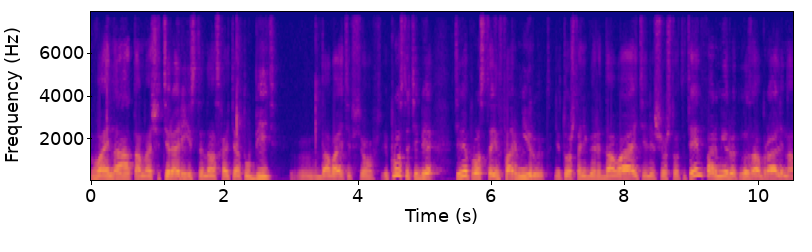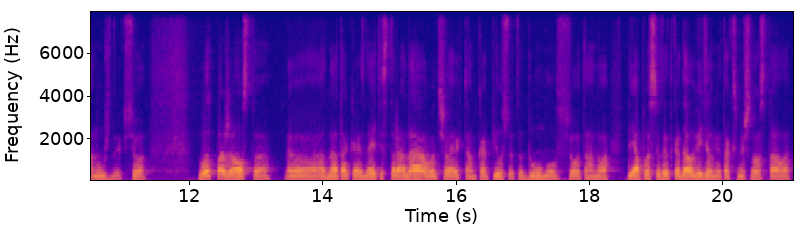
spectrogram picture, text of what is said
война, там, значит, террористы нас хотят убить, давайте все. И просто тебе, тебе просто информируют. Не то, что они говорят, давайте или еще что-то. Тебя информируют, мы забрали на нужды, все. Вот, пожалуйста, одна такая, знаете, сторона, вот человек там копил что-то, думал, что-то, оно... Я после этого, когда увидел, мне так смешно стало,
